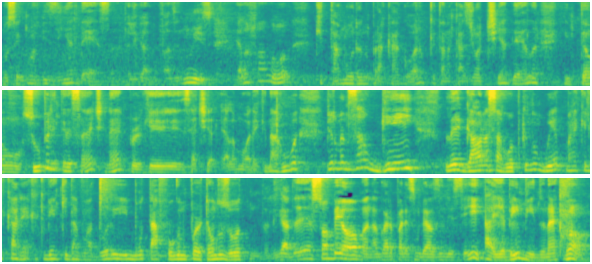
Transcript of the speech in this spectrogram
você com uma vizinha dessa, tá ligado? Fazendo isso. Ela falou que tá morando pra cá agora, porque tá na casa de uma tia dela. Então, super interessante, né? Porque se a tia ela mora aqui na rua, pelo menos alguém legal nessa rua. Porque eu não aguento mais aquele careca que vem aqui da voadora e botar fogo no portão dos outros, tá ligado? É só BO, mano. Agora parece um BOzinho desse aí. Aí é bem-vindo, né? Bom,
